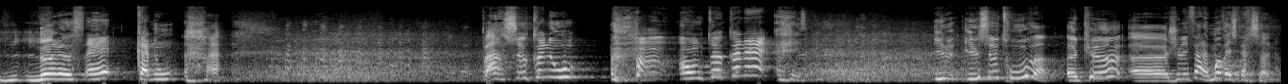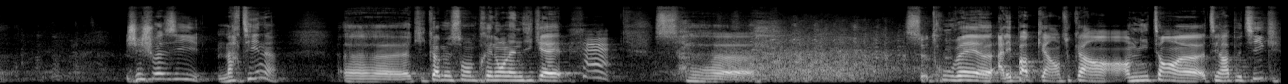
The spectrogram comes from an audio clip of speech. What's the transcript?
ne le fais qu'à nous. Parce que nous, on te connaît. Il, se trouve que je l'ai fait à la mauvaise personne. J'ai choisi Martine, euh, qui, comme son prénom l'indiquait, se trouvait euh, à l'époque, hein, en tout cas en, mi-temps euh, thérapeutique.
